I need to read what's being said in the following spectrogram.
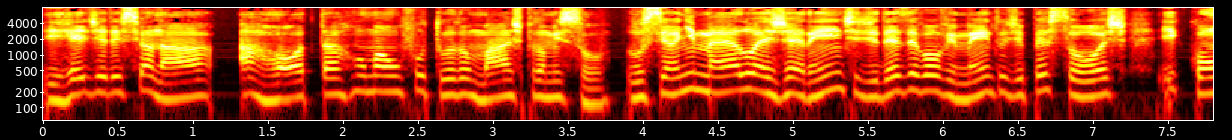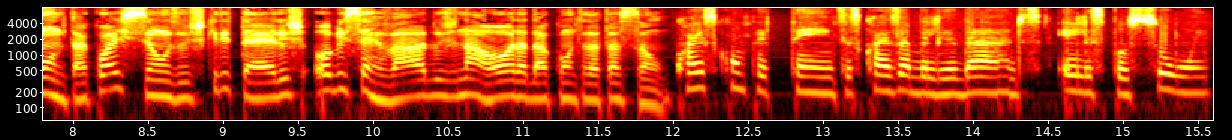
e redirecionar a rota rumo a um futuro mais promissor. Luciane Melo é gerente de desenvolvimento de pessoas e conta quais são os critérios observados na hora da contratação. Quais competências, quais habilidades eles possuem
